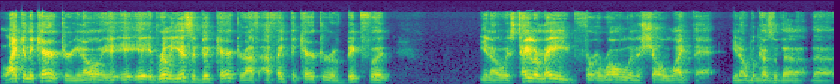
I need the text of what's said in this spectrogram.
liking the character. You know, it, it, it really is a good character. I, I, think the character of Bigfoot, you know, is tailor made for a role in a show like that. You know, because mm-hmm. of the the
